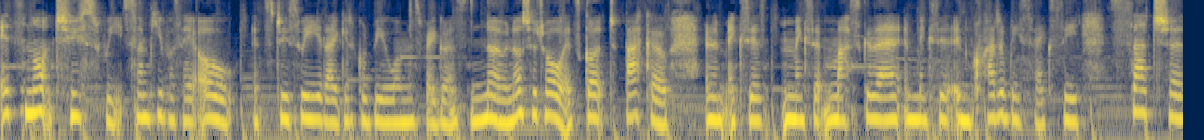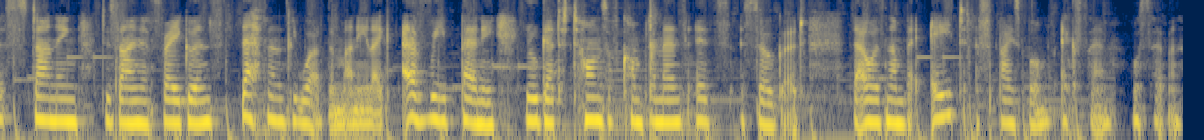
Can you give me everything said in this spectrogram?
it's not too sweet. Some people say, oh, it's too sweet, like it could be a woman's fragrance. No, not at all. It's got tobacco and it makes it makes it masculine, it makes it incredibly sexy. Such a stunning designer fragrance, definitely worth the money. Like every penny, you'll get tons of compliments. It's so good. That was number eight, Spice Bomb Extreme or seven.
